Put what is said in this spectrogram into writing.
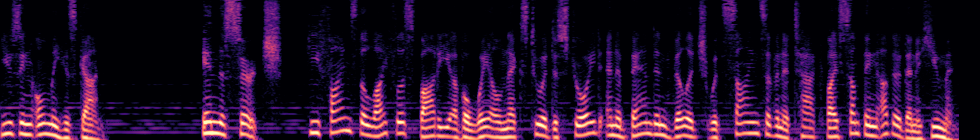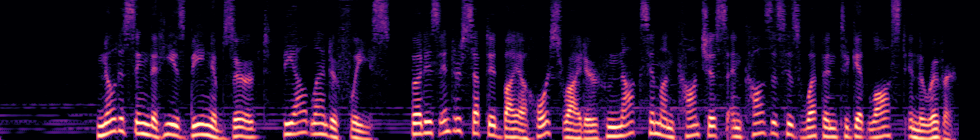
using only his gun. In the search, he finds the lifeless body of a whale next to a destroyed and abandoned village with signs of an attack by something other than a human. Noticing that he is being observed, the Outlander flees, but is intercepted by a horse rider who knocks him unconscious and causes his weapon to get lost in the river.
